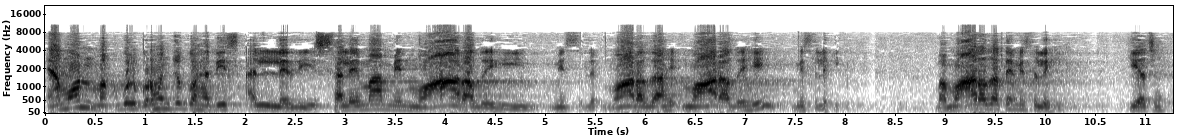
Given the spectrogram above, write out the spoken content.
এমন মকবুল গ্রহণযোগ্য হাদিস আল্লাজি সালেমা মিন মুআরাদিহি মিসলে মুআরাদিহি মিসলিহি। বা মুআরাদাতে মিসলিহি। কি আছে?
